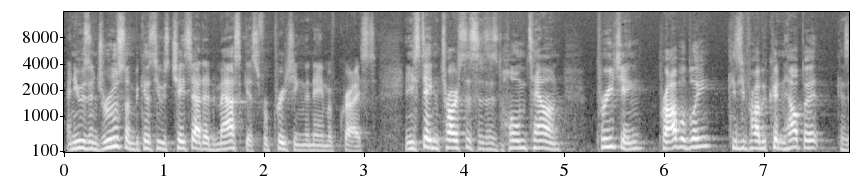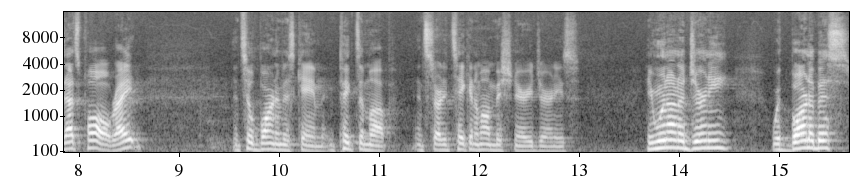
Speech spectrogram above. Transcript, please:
And he was in Jerusalem because he was chased out of Damascus for preaching the name of Christ. And he stayed in Tarsus as his hometown preaching, probably because he probably couldn't help it, because that's Paul, right? Until Barnabas came and picked him up and started taking him on missionary journeys. He went on a journey with Barnabas.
